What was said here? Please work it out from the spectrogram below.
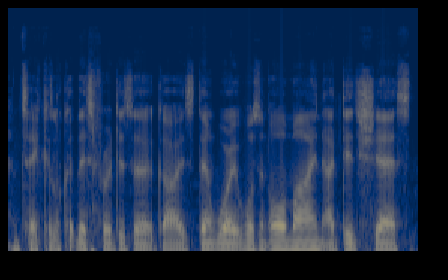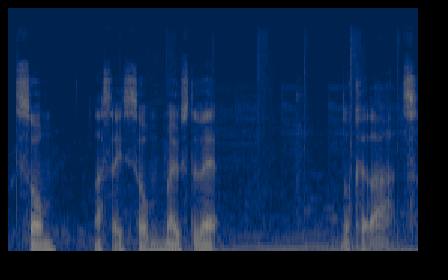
And take a look at this for a dessert guys. Don't worry it wasn't all mine. I did share some i say some most of it. Look at that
